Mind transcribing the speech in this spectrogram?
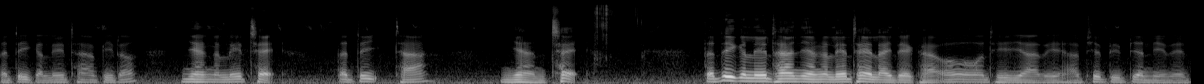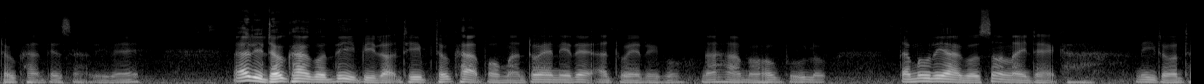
တတိကလေးထားပြီးတော့ဉာဏ်ကလေးထက်တတိထားဉာဏ်ထက် တတိကလေးထားဉာဏ်ကလေးထည့်လိုက်တဲ့အခါဩဒီຢာတွေဟာဖြစ်ပြီးပြည့်နေတဲ့ဒုက္ခသစ္စာတွေပဲအဲ့ဒီဒုက္ခကိုသိပြီးတော့ဒီဒုက္ခပုံမှာတွယ်နေတဲ့အတွေ့တွေကိုငါဟာမဟုတ်ဘူးလို့တမှုရိယကိုစွန့်လိုက်တဲ့အခါနိရောဓ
